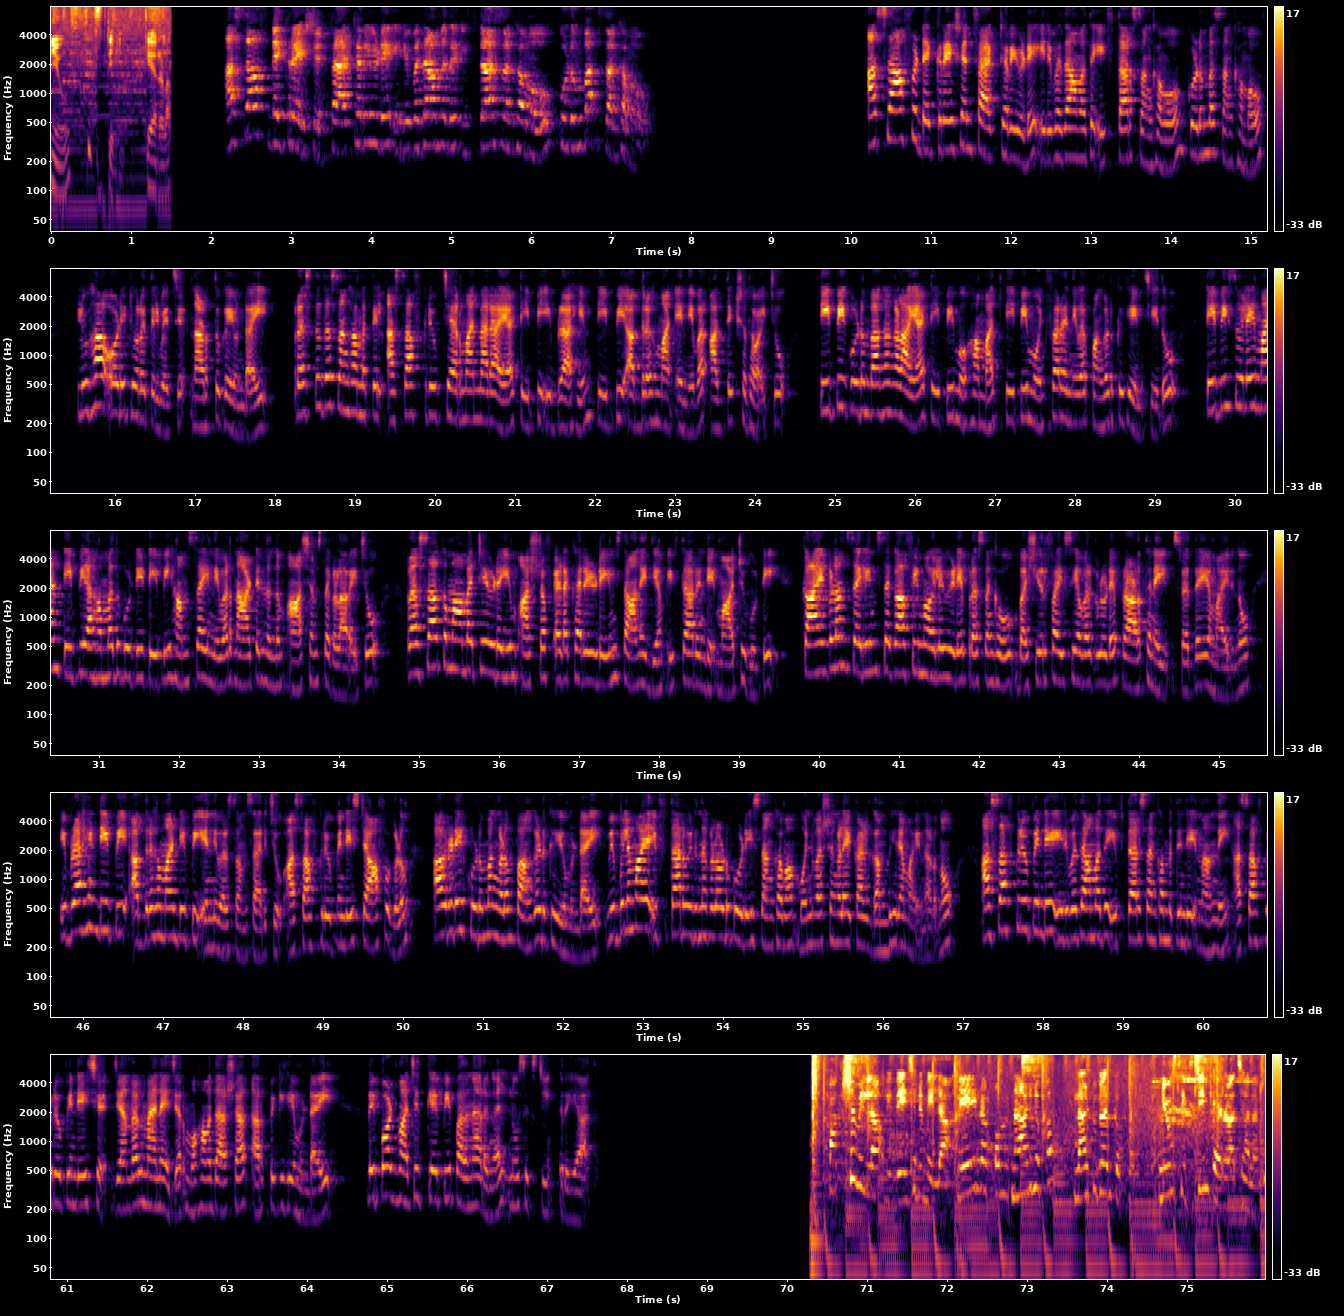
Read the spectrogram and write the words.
News sixteen Kerala. Asaf decoration ഫാക്ടറിയുടെ ഇരുപതാമത് ഇഫ്താർ സംഗമവും കുടുംബ സംഗമവും. അസാഫ് ഡെക്കറേഷൻ ഫാക്ടറിയുടെ ഇരുപതാമത് ഇഫ്താർ സംഗമവും കുടുംബ സംഗമവും ലുഹ ഓഡിറ്റോറിയത്തിൽ വെച്ച് നടത്തുകയുണ്ടായി. പ്രസ്തുത സംഗമത്തിൽ Asaf group ചെയർമാൻമാരായ T P Ibrahim T P Abdurahman എന്നിവർ അധ്യക്ഷത വഹിച്ചു. T P കുടുംബാംഗങ്ങളായ T P Muhammad T P Munfar എന്നിവർ പങ്കെടുക്കുകയും ചെയ്തു. T P Sulaiman T P Ahmad Kutty T P Hamza എന്നിവർ നാട്ടിൽ നിന്നും ആശംസകൾ അറിയിച്ചു. റസാഖ് മാമറ്റയുടെയും അഷ്റഫ് എടക്കരയുടെയും സാന്നിധ്യം ഇഫ്താറിന്റെ മാറ്റുകൂട്ടി. കായംകുളം സലീം സഖാഫി മൗലവിയുടെ പ്രസംഗവും ബഷീർ ഫൈസി അവർകളുടെ പ്രാർത്ഥനയും ശ്രദ്ധേയമായിരുന്നു. Ibrahim T P Abdurahman T P എന്നിവർ സംസാരിച്ചു. അസാഫ് ഗ്രൂപ്പിന്റെ സ്റ്റാഫുകളും അവരുടെ കുടുംബങ്ങളും പങ്കെടുക്കുകയുമുണ്ടായി. വിപുലമായ ഇഫ്താർ വിരുന്നുകളോടുകൂടി സംഗമം മുൻവർഷങ്ങളെക്കാൾ ഗംഭീരമായി നടന്നു. അസാഫ് ഗ്രൂപ്പിന്റെ ഇരുപതാമത് ഇഫ്താർ സംഗമത്തിന്റെ നന്ദി അസാഫ് ഗ്രൂപ്പിന്റെ general manager Muhammad Arshad അർപ്പിക്കുകയുമുണ്ടായി. Report Majid K P Pathinarangal news sixteen Riyadh. പക്ഷമില്ല വിവേചനമില്ല. നേരിനൊപ്പം നാടിനൊപ്പം നാട്ടുകാർക്കൊപ്പം. News sixteen Kerala channel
